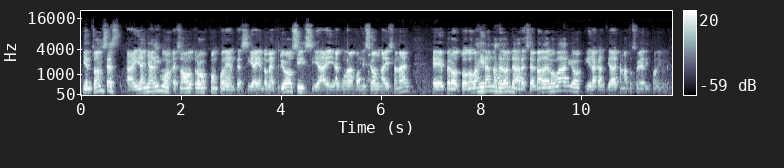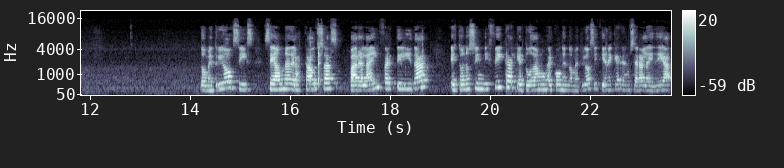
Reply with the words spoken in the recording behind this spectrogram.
y entonces ahí añadimos esos otros componentes, si hay endometriosis, si hay alguna condición adicional, eh, pero todo va girando alrededor de la reserva del ovario y la cantidad de espermatozoides disponibles. Endometriosis sea una de las causas para la infertilidad. Esto no significa que toda mujer con endometriosis tiene que renunciar a la idea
